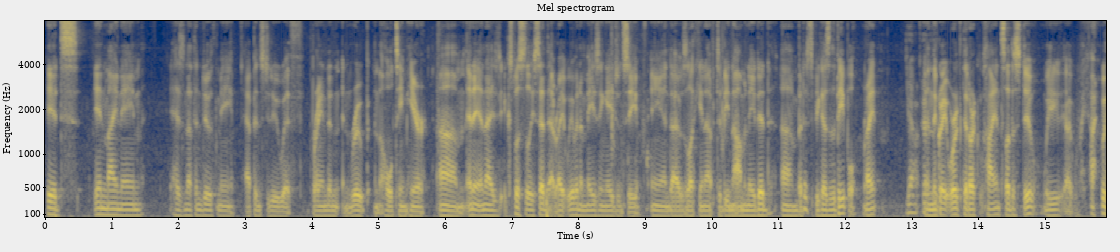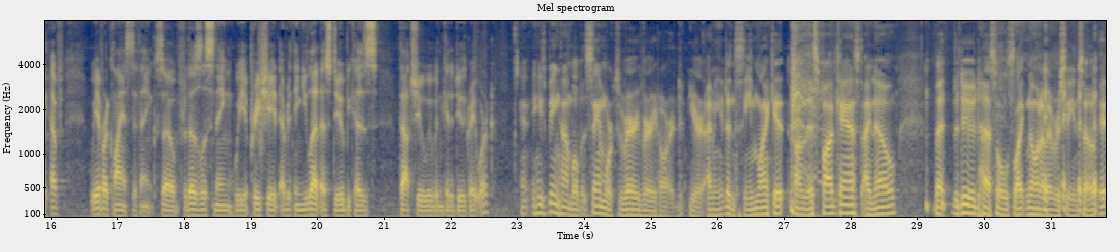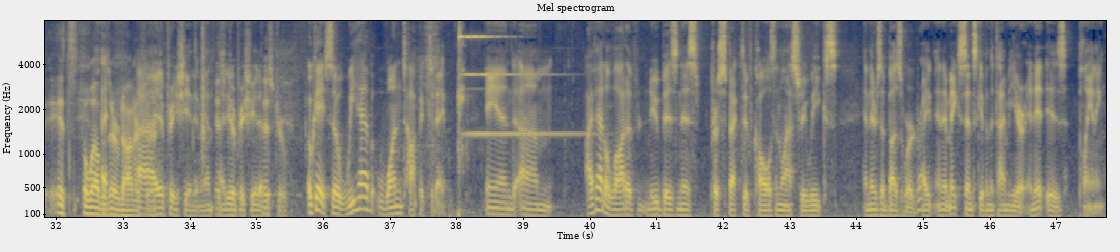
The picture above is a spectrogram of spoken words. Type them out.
It's in my name. It has nothing to do with me. Happens to do with Brandon and Roop and the whole team here. Um, and, and I explicitly said that, right? We have an amazing agency, and I was lucky enough to be nominated, um, but it's because of the people, right? Yeah. and the great work that our clients let us do. We uh, we have we have our clients to thank. So for those listening, we appreciate everything you let us do because without you, we wouldn't get to do the great work. And he's being humble, but Sam works very, very hard here. I mean, it doesn't seem like it on this podcast, I know, but the dude hustles like no one I've ever seen. So it, it's a well deserved honor. For I appreciate it, man. I do true. appreciate it. It's true. Okay, so we have one topic today, and um, I've had a lot of new business prospective calls in the last three weeks, and there's a buzzword, right? And it makes sense given the time of year, and it is planning.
